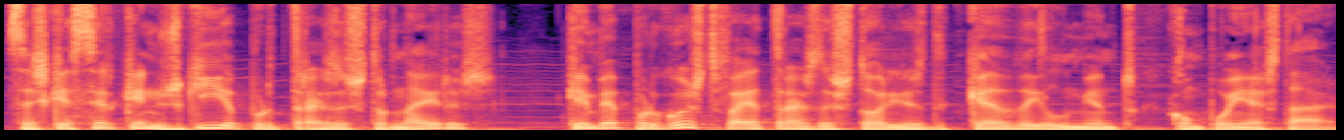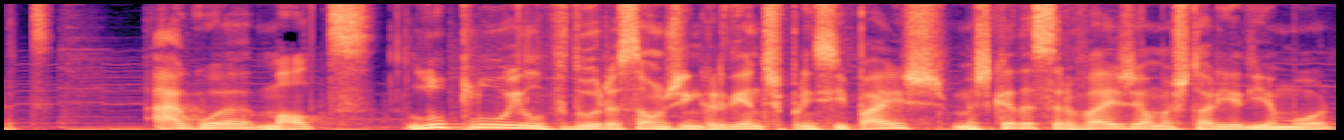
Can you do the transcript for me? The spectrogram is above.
sem esquecer quem nos guia por detrás das torneiras, quem bebe por gosto vai atrás das histórias de cada elemento que compõe esta arte. Água, malte, lúpulo e levedura são os ingredientes principais, mas cada cerveja é uma história de amor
